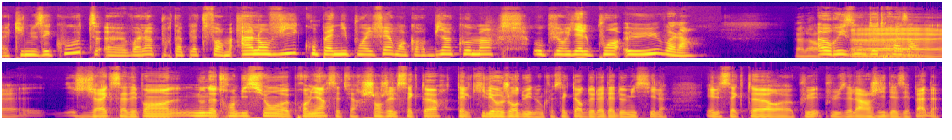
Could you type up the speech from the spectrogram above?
euh, qui nous écoutent, euh, voilà, pour ta plateforme à l'envie, compagnie.fr ou encore bien commun au pluriel.eu, voilà. à horizon de 3 ans. Euh, je dirais que ça dépend. Nous, notre ambition première, c'est de faire changer le secteur tel qu'il est aujourd'hui, donc le secteur de l'aide à domicile et le secteur plus, plus élargi des EHPAD.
